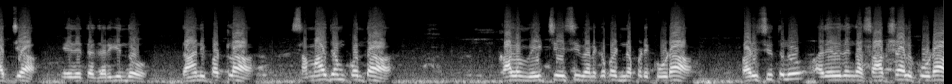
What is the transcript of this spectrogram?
హత్య ఏదైతే జరిగిందో దాని పట్ల సమాజం కొంత కాలం వెయిట్ చేసి వెనకబడినప్పటికీ కూడా పరిస్థితులు అదేవిధంగా సాక్ష్యాలు కూడా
